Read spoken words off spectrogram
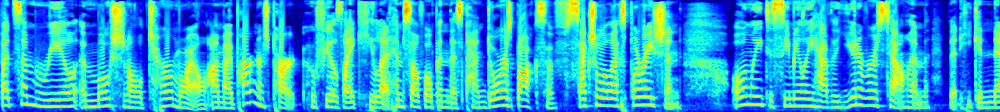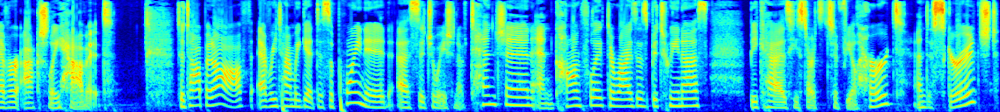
but some real emotional turmoil on my partner's part who feels like he let himself open this Pandora's box of sexual exploration only to seemingly have the universe tell him that he can never actually have it. To top it off, every time we get disappointed, a situation of tension and conflict arises between us because he starts to feel hurt and discouraged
